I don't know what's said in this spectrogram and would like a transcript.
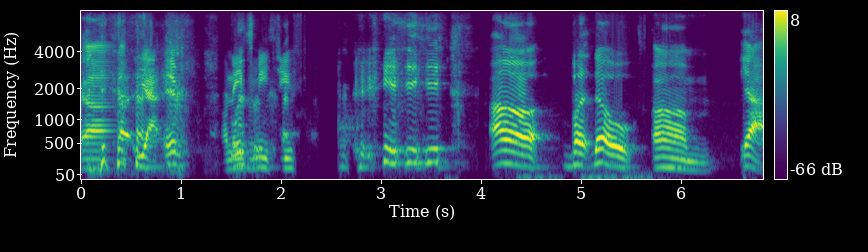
uh, uh, yeah, if That ain't for me, chief. uh, but no, um, yeah,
